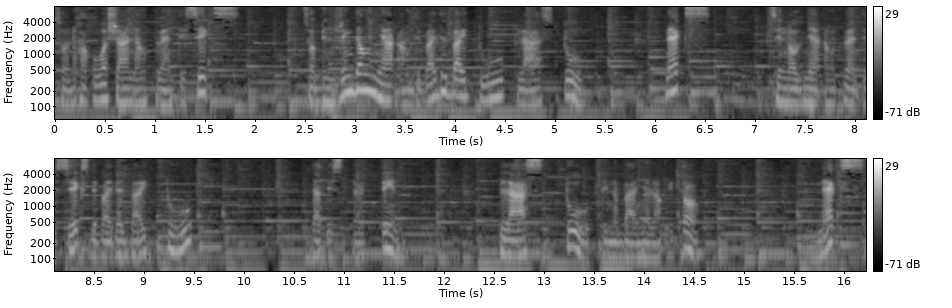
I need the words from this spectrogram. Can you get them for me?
So, nakakuha siya ng 26. So, binring down niya ang divided by 2 plus 2. Next, sinolve niya ang 26 divided by 2, that is 13. Plus 2, pinaba niya lang ito. Next,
